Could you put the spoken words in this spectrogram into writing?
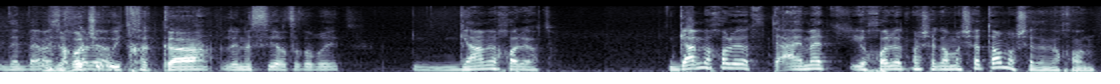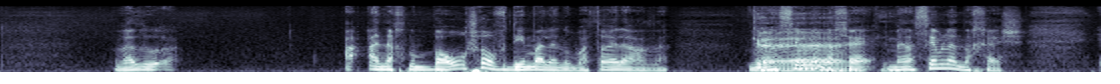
זה באמת אז יכול יכול להיות להיות. שהוא התחקה לנשיא הברית? גם יכול להיות. גם יכול להיות, האמת, יכול להיות מה שגם מה שאתה אומר שזה נכון. ואז הוא... אנחנו, ברור שעובדים עלינו בטריילר הזה. מנסים, כן, לנח... כן. מנסים לנחש. Uh,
